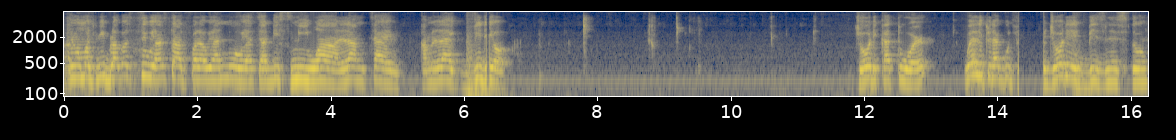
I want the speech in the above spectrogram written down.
I know much are going see we and start follow we know we and say this me one long time. Come like video. Jody Couture. Well, it would have good for Jody business too.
